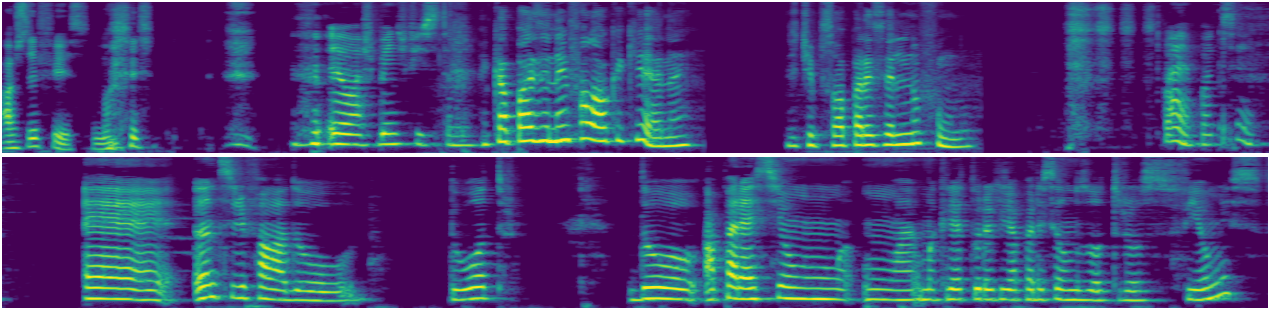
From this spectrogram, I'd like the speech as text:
Acho difícil, mas. Eu acho bem difícil também. É capaz de nem falar o que que é, né? De tipo, só aparecer ele no fundo. É, pode ser. É, antes de falar do, do outro, do aparece um, uma, uma criatura que já apareceu nos outros filmes,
